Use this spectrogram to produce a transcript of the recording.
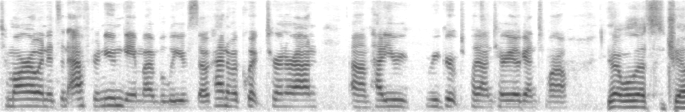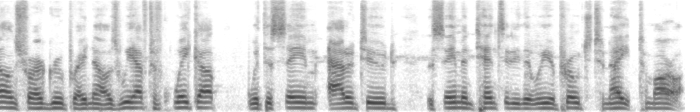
tomorrow? And it's an afternoon game, I believe. So kind of a quick turnaround. Um, how do you re- regroup to play Ontario again tomorrow? Yeah, well, that's the challenge for our group right now. Is we have to wake up with the same attitude, the same intensity that we approach tonight, tomorrow.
